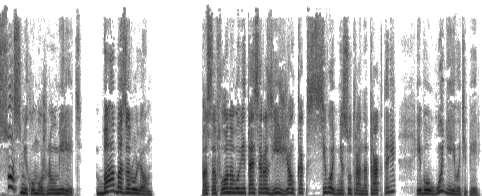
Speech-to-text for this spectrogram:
Со смеху можно умереть. Баба за рулем. По Сафонову Витася разъезжал, как сегодня с утра на тракторе, ибо угодья его теперь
